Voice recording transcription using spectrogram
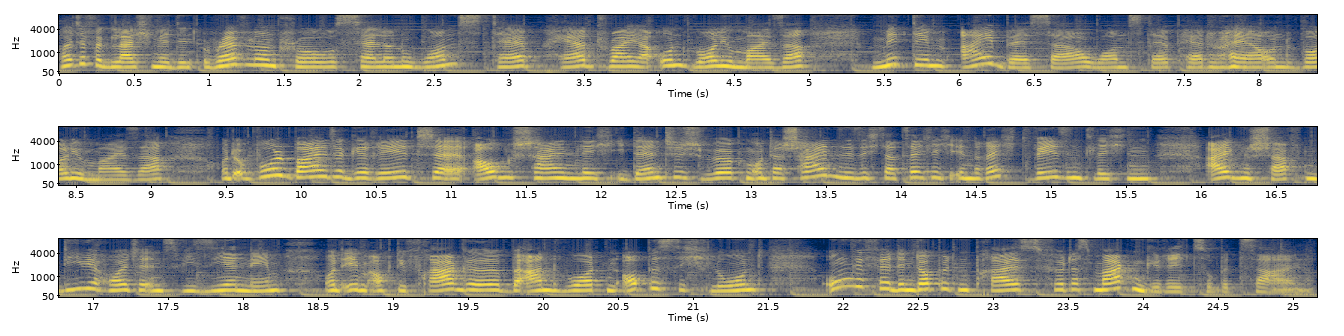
Heute vergleichen wir den Revlon Pro Salon One Step Hair Dryer und Volumizer mit dem iBesser One Step Hair Dryer und Volumizer. Und obwohl beide Geräte augenscheinlich identisch wirken, unterscheiden sie sich tatsächlich in recht wesentlichen Eigenschaften, die wir heute ins Visier nehmen und eben auch die Frage beantworten, ob es sich lohnt, ungefähr den doppelten Preis für das Markengerät zu bezahlen.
